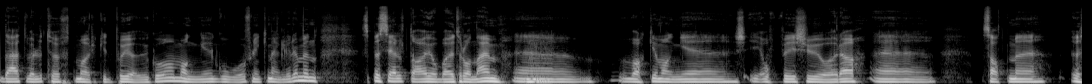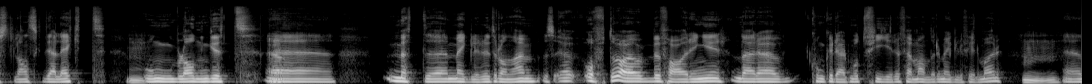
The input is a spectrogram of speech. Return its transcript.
Det er et veldig tøft marked på Gjøvik òg, mange gode og flinke meglere. Men spesielt da jeg jobba i Trondheim. Eh, var ikke mange oppe i 20-åra. Eh, satt med østlandsk dialekt. Ung, blond gutt. Eh, møtte meglere i Trondheim. Jeg- Ofte var det befaringer der jeg konkurrerte mot fire-fem andre meglerfirmaer eh,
